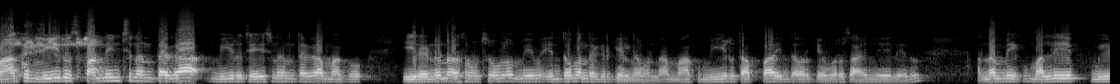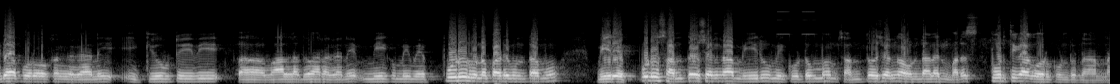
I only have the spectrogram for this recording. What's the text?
మాకు మీరు స్పందించినంతగా మీరు చేసినంతగా మాకు ఈ రెండున్నర సంవత్సరంలో మేము ఎంతో మంది దగ్గరికి వెళ్ళినామన్న మాకు మీరు తప్ప ఇంతవరకు ఎవరు సాయం చేయలేదు. అన్న మీకు మళ్ళీ మీడియా పూర్వకంగా కానీ ఈ క్యూబ్ టీవీ వాళ్ళ ద్వారా కానీ మీకు మేము ఎప్పుడు రుణపడి ఉంటాము. మీరు ఎప్పుడు సంతోషంగా మీరు మీ కుటుంబం సంతోషంగా ఉండాలని మనస్ఫూర్తిగా కోరుకుంటున్నా అన్న.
